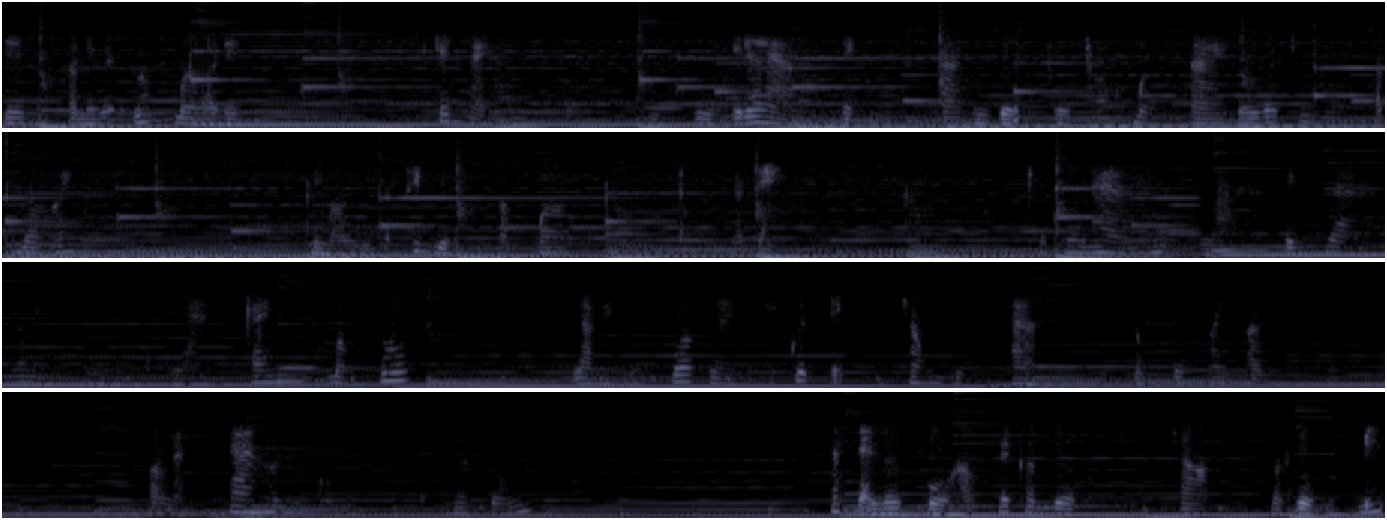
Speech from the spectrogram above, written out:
kia mà mình phải biết mơ đi? Cái này những cái làm thì ta ta dùng từ ước mơ sai đối với cái tập nói nhưng mọi người rất thích dùng ước mơ nó đẹp. Cái thứ hai là tính ra nó là cái mong ước, là mình mong ước là những cái quyết định trong việc làm trong tương lai gần hoặc là xa hơn của mình luôn đúng. Nó sẽ luôn phù hợp với con đường mình chọn mặc dù mình biết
